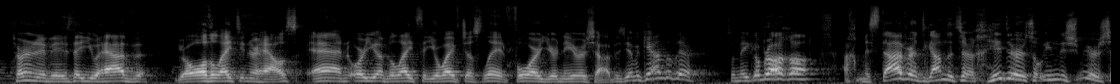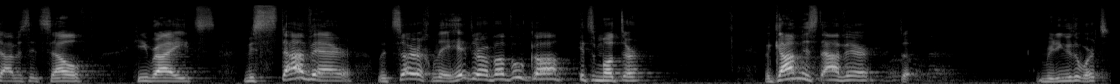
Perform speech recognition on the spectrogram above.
alternative is that you have your, all the lights in your house, and or you have the lights that your wife just lit for your near Shabbos, you have a candle there. So make a bracha. Ach mistaver gam hider. So in the Shmir Shabbos itself, he writes mistaver litzarich lehider of. It's mutter. The gam mistaver. I'm reading you the words.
